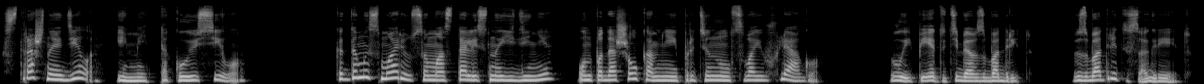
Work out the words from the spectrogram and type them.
Страшное дело иметь такую силу. Когда мы с Мариусом остались наедине, он подошел ко мне и протянул свою флягу. «Выпей, это тебя взбодрит. Взбодрит и согреет.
